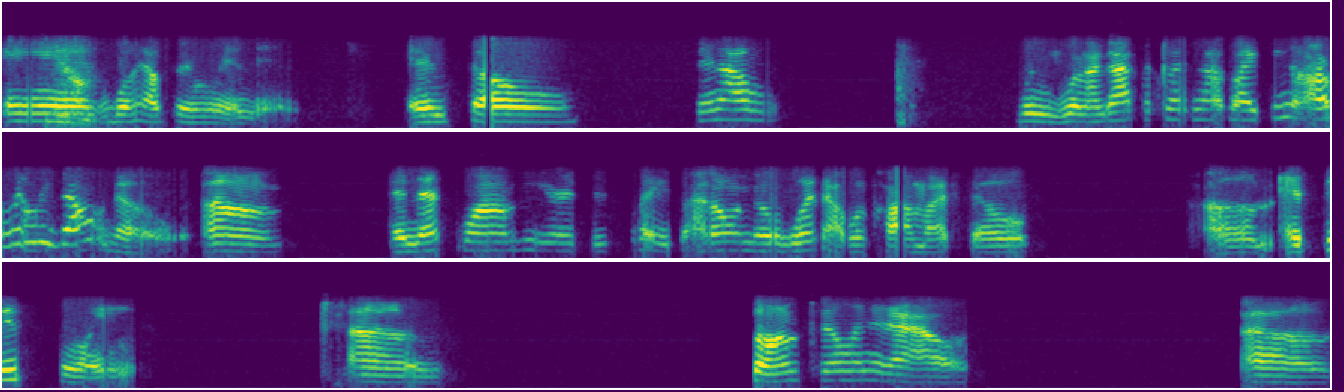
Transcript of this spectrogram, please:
and Yeah. well helping women. And so then I when when I got the question I was like, you know, I really don't know. Um and that's why I'm here at this place. I don't know what I would call myself um at this point. Um so I'm filling it out. Um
